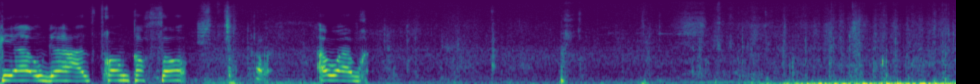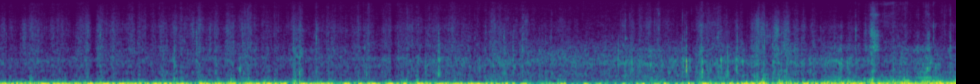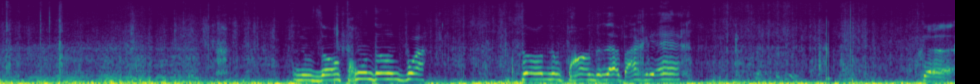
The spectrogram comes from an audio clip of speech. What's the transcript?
qu'il y a au garage Francorchamps Ah ouais. à Wavre. Nous entrons dans le bois sans nous prendre la barrière. Que...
